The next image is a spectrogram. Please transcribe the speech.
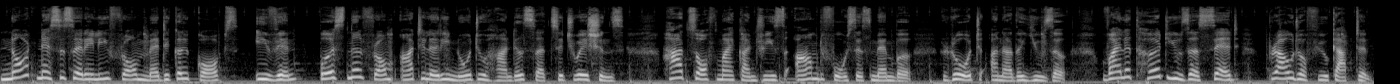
Not necessarily from medical corps, even personnel from artillery know to handle such situations. Hats off my country's armed forces member, wrote another user. While a third user said, Proud of you, Captain.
